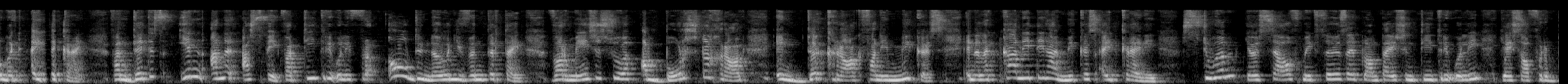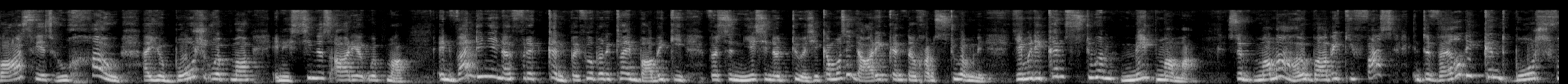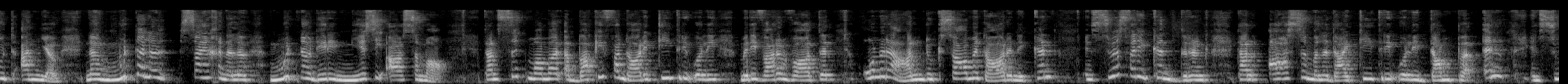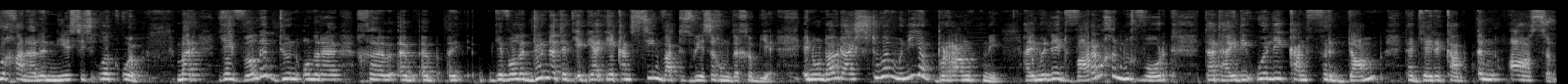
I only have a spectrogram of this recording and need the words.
om dit uit te kry. Want dit is een ander aspek wat tea tree olie veral doen nou in die wintertyd waar mense so aanborstig raak en dik raak van die mucus en hulle kan net nie daai mucus uitkry nie. Stoom jouself met Thursday Plantation tea tree olie. Jy sal verbaas wees hoe gou hy jou bors oopmaak en die sinusarea oopmaak. En wat doen jy nou vir 'n kind, byvoorbeeld 'n klein babietjie wat se neusie nou toe is? Jy kan mos nie daardie kind nou gaan stoom nie. Jy moet die kind stoom met mamma. So mamma hou babietjie vas en terwyl die kind borsvoed aan jou, nou moet hulle suig en hulle moet nou deur die neusie asemhaal. Dan sit mamma 'n bakkie van daardie tea tree olie met die warm water onder 'n handdoek saam met haar en die kind en soos wat die kind drink, dan asem hulle daai tea tree olie dampe in en so gaan hulle neusies ook oop maar jy wil dit doen onder 'n jy wil dit doen dat dit, jy jy kan sien wat is besig om te gebeur. En onthou daai stoom moenie jou brand nie. Hy moet net warm genoeg word dat hy die olie kan verdamp dat jy dit kan inasem.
